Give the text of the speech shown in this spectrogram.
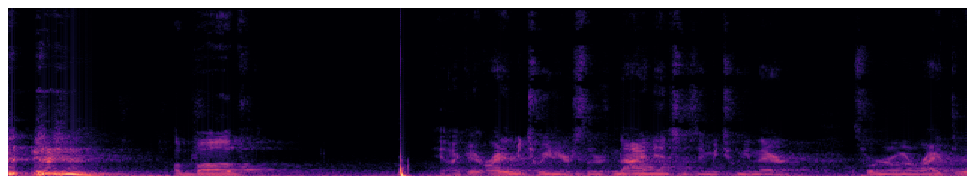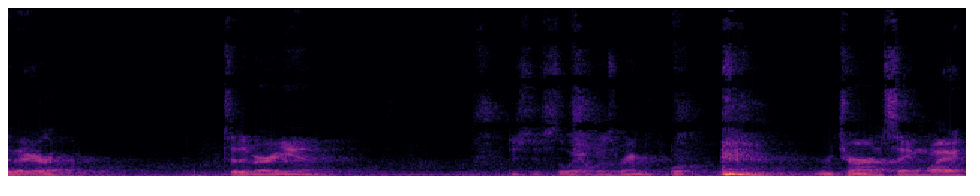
above, know, get right in between here. So there's nine inches in between there. So we're run right through there to the very end. Is just the way it was ran before. Return same way.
